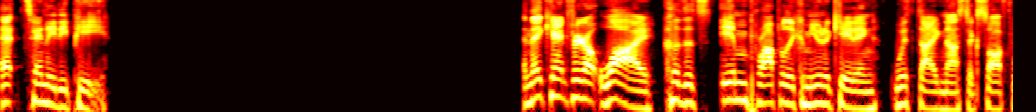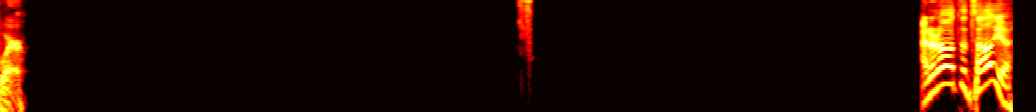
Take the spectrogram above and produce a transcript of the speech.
at 1080p. And they can't figure out why because it's improperly communicating with diagnostic software. I don't know what to tell you.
